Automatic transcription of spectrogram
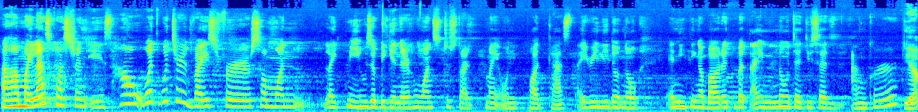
Uh, my last question is how what what's your advice for someone like me who's a beginner who wants to start my own podcast? I really don't know anything about it, but I noted you said anchor. Yeah,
